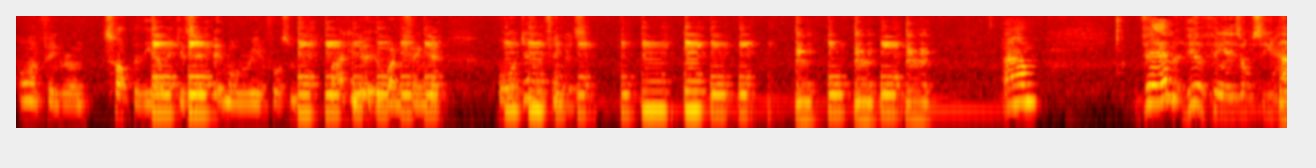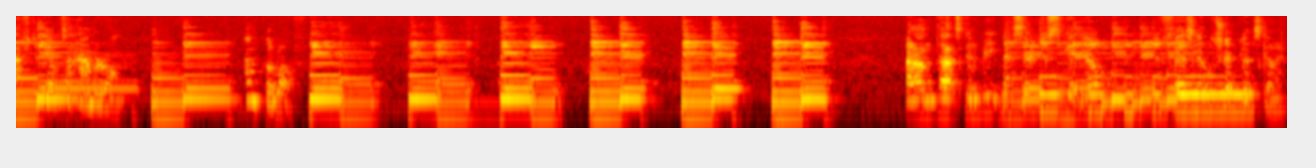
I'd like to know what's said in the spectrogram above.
one finger on top of the other, gives it a bit more reinforcement, but I can do it with one finger or different fingers. Um, then, the other thing is obviously you have to be able to hammer on and pull off. and that's going to be necessary just to get your, your first little triplets going.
